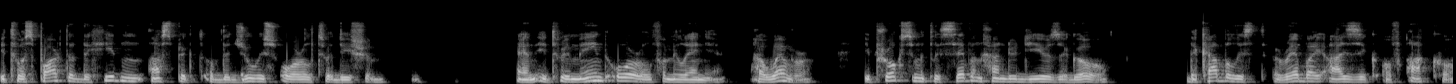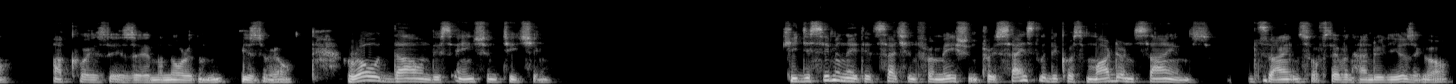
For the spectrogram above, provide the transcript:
It was part of the hidden aspect of the Jewish oral tradition, and it remained oral for millennia. However, approximately 700 years ago, the Kabbalist Rabbi Isaac of Akko, Akko is, is in northern Israel, wrote down this ancient teaching he disseminated such information precisely because modern science, science of 700 years ago,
